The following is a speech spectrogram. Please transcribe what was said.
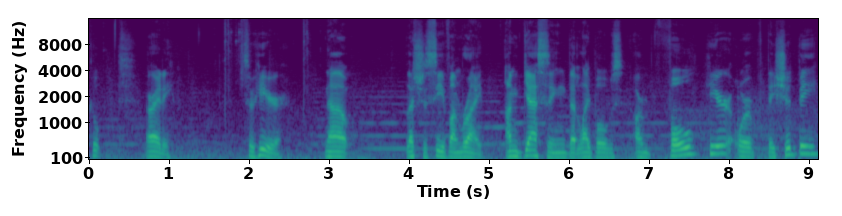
Cool. Alrighty. So here. Now, let's just see if I'm right. I'm guessing that light bulbs are full here, or they should be,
